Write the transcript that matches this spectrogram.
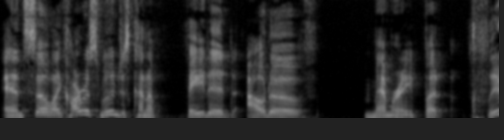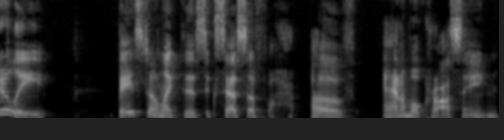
and so like Harvest Moon just kind of faded out of memory. But clearly, based on like the success of of Animal Crossing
